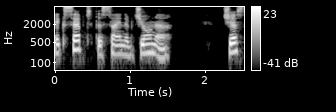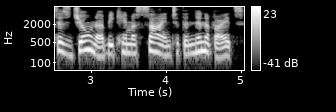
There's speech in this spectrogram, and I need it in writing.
except the sign of Jonah. Just as Jonah became a sign to the Ninevites,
